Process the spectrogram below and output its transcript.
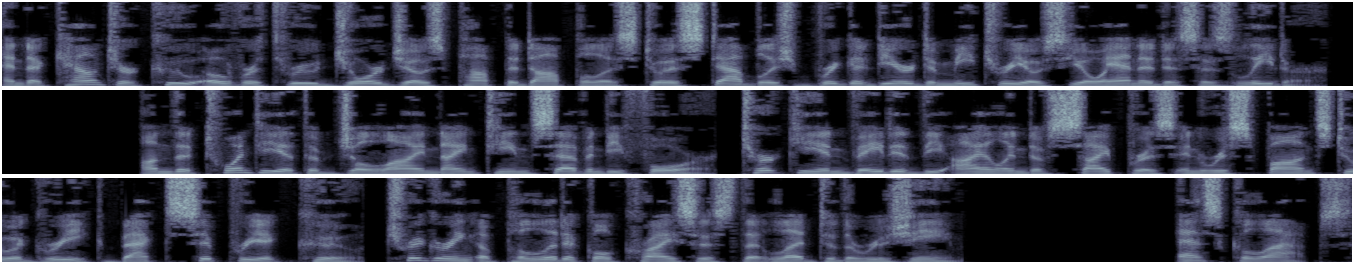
and a counter-coup overthrew Georgios Papadopoulos to establish Brigadier Dimitrios Ioannidis as leader. On 20 July 1974, Turkey invaded the island of Cyprus in response to a Greek-backed Cypriot coup, triggering a political crisis that led to the regime's collapse.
